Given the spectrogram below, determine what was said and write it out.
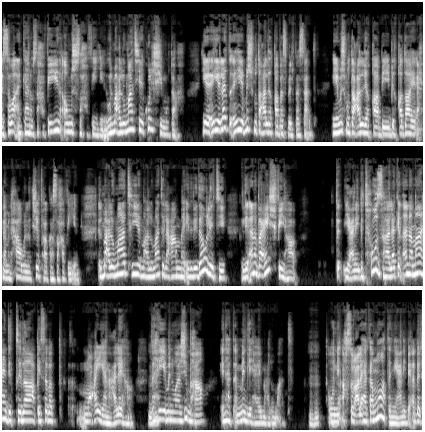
سواء كانوا صحفيين أو مش صحفيين. والمعلومات هي كل شيء متاح. هي هي لا هي مش متعلقة بس بالفساد. هي مش متعلقة بقضايا إحنا بنحاول نكشفها كصحفيين. المعلومات هي المعلومات العامة اللي دولتي اللي أنا بعيش فيها يعني بتحوزها لكن أنا ما عندي اطلاع بسبب معين عليها. فهي من واجبها إنها تأمن لي هاي المعلومات. أو إني أحصل عليها كمواطن يعني بقبل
